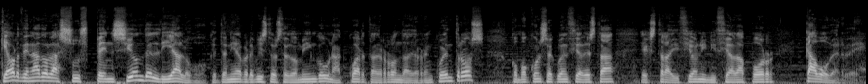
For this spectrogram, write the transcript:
que ha ordenado la suspensión del diálogo que tenía previsto este domingo una cuarta ronda de reencuentros como consecuencia de esta extradición iniciada por Cabo Verde.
